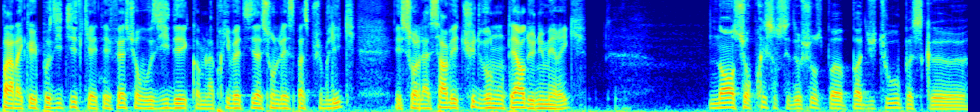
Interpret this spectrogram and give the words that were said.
par l'accueil positif qui a été fait sur vos idées comme la privatisation de l'espace public et sur la servitude volontaire du numérique? Non, surpris sur ces deux choses, pas, pas du tout, parce que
